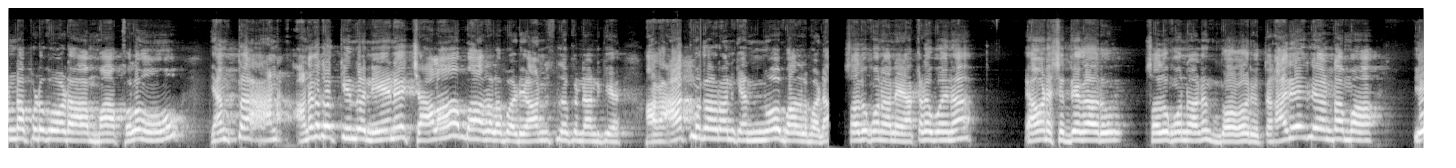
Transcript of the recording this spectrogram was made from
ఉన్నప్పుడు కూడా మా కులం ఎంత అణ అణగదొక్కిందో నేనే చాలా బాధలు పడి అణగదొక్కడానికి ఆ ఆత్మగౌరవానికి ఎన్నో బాధలు పడ్డా చదువుకున్నాను ఎక్కడ పోయినా ఏమంటే సిద్ధి గారు చదువుకున్నాను గౌరవిస్తాను. అదే అంటమ్మా ఏ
